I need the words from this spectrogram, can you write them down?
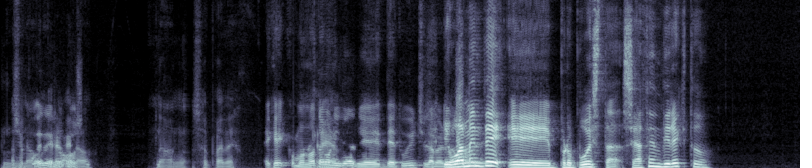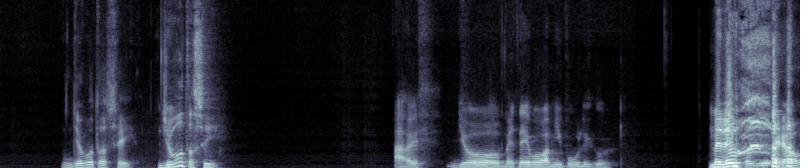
No se puede, creo ¿no? que no. No, no se puede. Es que como no tengo ni idea de, de Twitch, la verdad. Igualmente, eh, propuesta, ¿se hace en directo? Yo voto sí. Yo voto sí. A ver, yo me debo a mi público. Me debo. Pero,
